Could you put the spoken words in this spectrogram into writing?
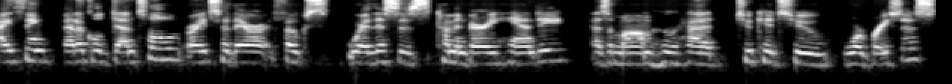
I think medical dental, right? So there are folks where this has come in very handy. As a mom who had two kids who wore braces,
